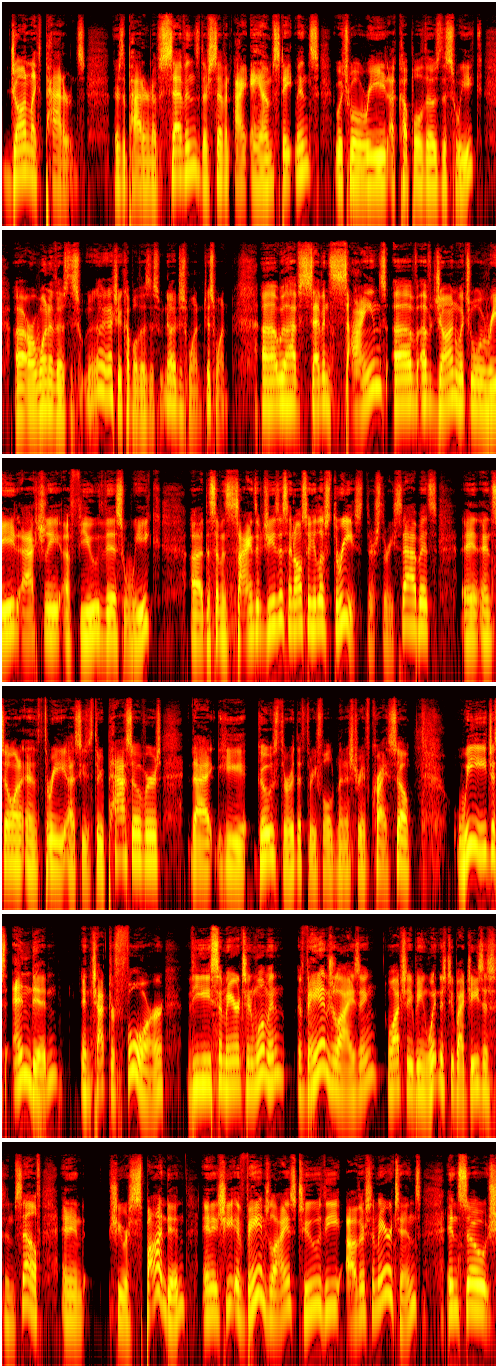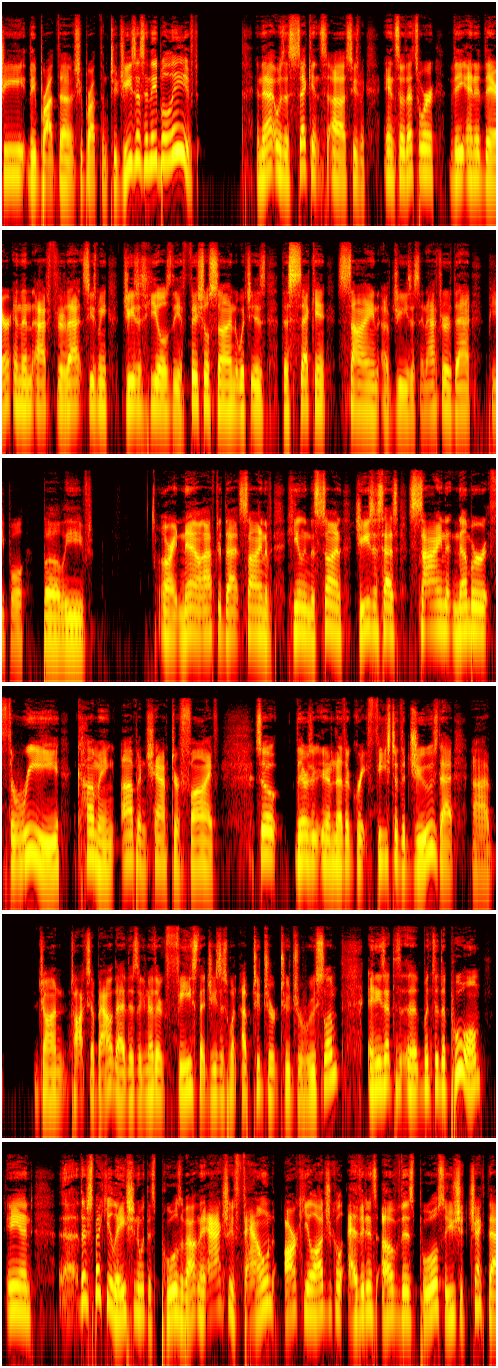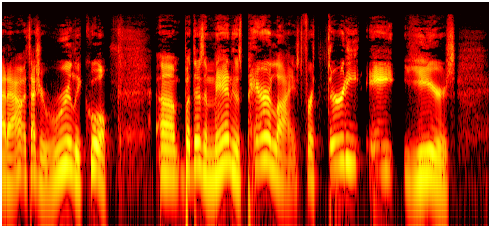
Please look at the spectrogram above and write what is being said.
John likes patterns. There's a pattern of sevens. There's seven I am statements, which we'll read a couple of those this week, uh, or one of those this actually a couple of those this week. No, just one, just one. Uh, we'll have seven signs of of John, which we'll read actually a few this week. Uh, the seven signs of Jesus, and also he loves threes. There's three Sabbaths, and, and so on, and three, uh, excuse, three Passovers that he goes through the threefold ministry of Christ. So we just ended in chapter four the Samaritan woman evangelizing, well, actually being witnessed to by Jesus himself, and she responded and she evangelized to the other Samaritans. And so she they brought the she brought them to Jesus and they believed and that was a second uh, excuse me. And so that's where they ended there. And then after that excuse me jesus heals the official son which is the second sign of jesus. And after that people believed. All right, now after that sign of healing the son, Jesus has sign number three coming up in chapter five. So there's another great feast of the Jews that uh, John talks about that there's another feast that Jesus went up to to, to Jerusalem, and he's at the, uh, went to the pool, and uh, there's speculation what this pool is about, and they actually found archaeological evidence of this pool, so you should check that out. It's actually really cool. Um, but there's a man who's paralyzed for 38 years.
